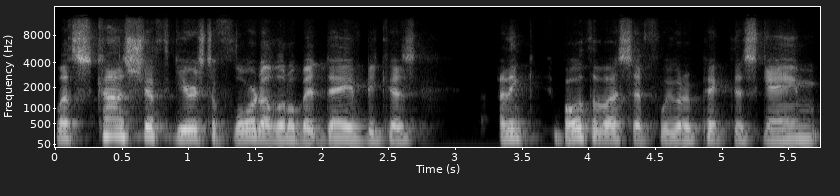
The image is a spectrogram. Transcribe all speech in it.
let's kind of shift gears to Florida a little bit, Dave, because I think both of us, if we would have picked this game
